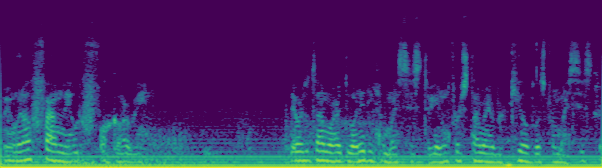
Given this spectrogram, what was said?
I mean, without family, who the fuck are we? There was a time where I'd do anything for my sister. You know, first time I ever killed was for my sister.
